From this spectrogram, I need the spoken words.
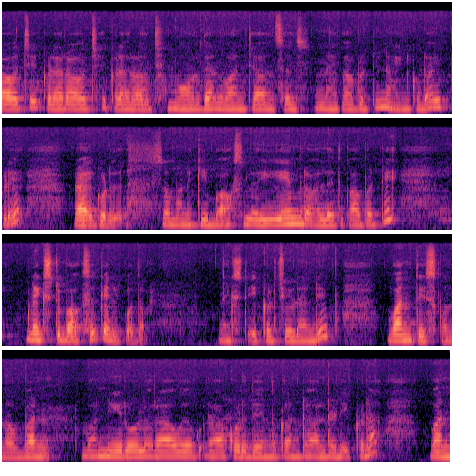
రావచ్చు ఇక్కడ రావచ్చు ఇక్కడ రావచ్చు. మోర్ దాన్ వన్ ఛాన్సెస్ ఉన్నాయి కాబట్టి నైన్ కూడా ఇప్పుడే రాయకూడదు. సో మనకి ఈ బాక్స్లో ఏం రాలేదు కాబట్టి నెక్స్ట్ బాక్స్కి వెళ్ళిపోదాం. నెక్స్ట్ ఇక్కడ చూడండి వన్ తీసుకుందాం. వన్ వన్ ఈ రోలో రా రాకూడదు. ఎందుకంటే ఆల్రెడీ ఇక్కడ వన్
